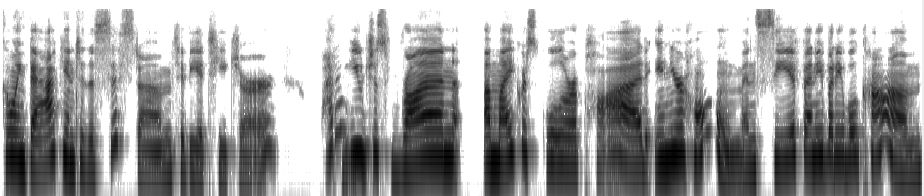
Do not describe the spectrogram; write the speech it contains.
going back into the system to be a teacher, why don't you just run a micro school or a pod in your home and see if anybody will come?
